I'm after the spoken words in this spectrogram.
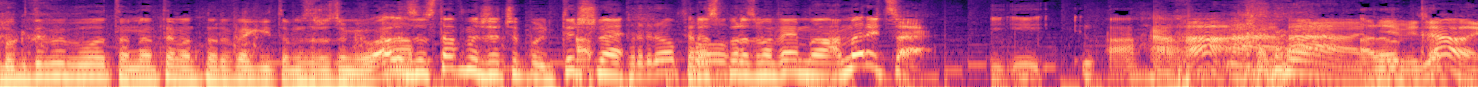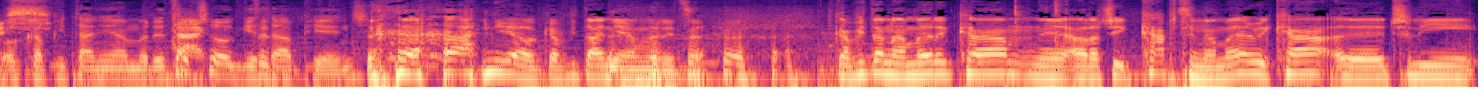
Bo gdyby było to na temat Norwegii, to bym zrozumiał. Ale A- zostawmy rzeczy polityczne. propos- Teraz porozmawiamy o Ameryce! I, aha. Aha, Ale nie o, wiedziałeś. o kapitanie Ameryce Tak, czy o GTA 5? A nie, o Kapitanie Ameryce. Kapitan Ameryka, e, a raczej Captain America, e, czyli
